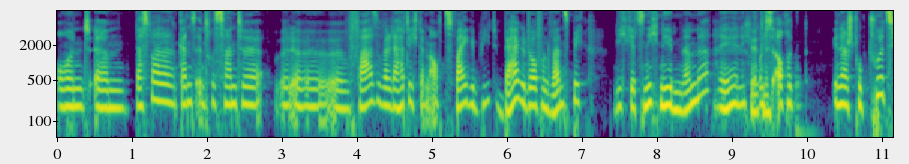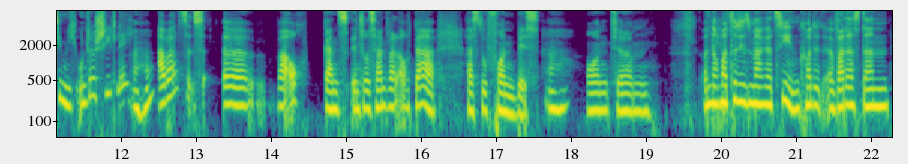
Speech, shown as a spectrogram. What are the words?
Und ähm, das war eine ganz interessante äh, äh, Phase, weil da hatte ich dann auch zwei Gebiete, Bergedorf und Wandsbek, liegt jetzt nicht nebeneinander Nee, nicht und wirklich. ist auch in der Struktur ziemlich unterschiedlich, aber es ist äh, war auch ganz interessant, weil auch da hast du von bis. Aha. Und ähm, Und nochmal zu diesem Magazin. Konntet, war das dann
